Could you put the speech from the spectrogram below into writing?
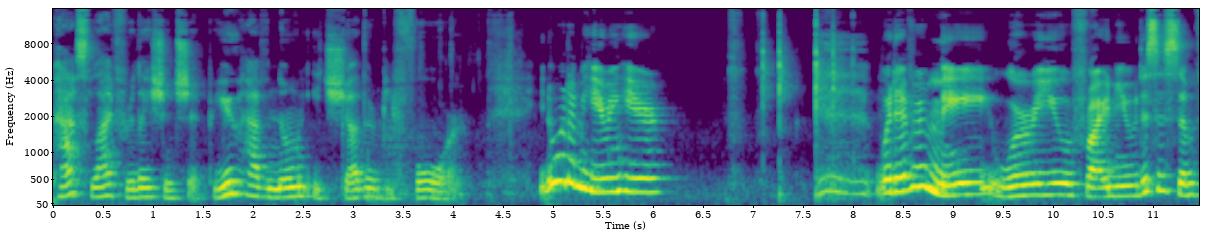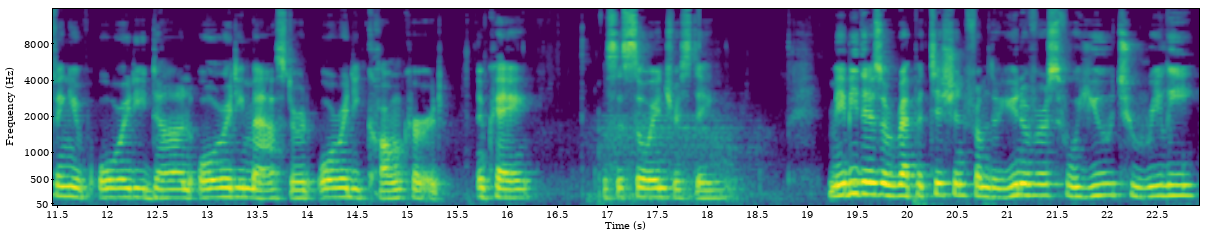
Past life relationship. You have known each other before. You know what I'm hearing here? whatever may worry you or frighten you, this is something you've already done, already mastered, already conquered. Okay? This is so interesting. Maybe there's a repetition from the universe for you to really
